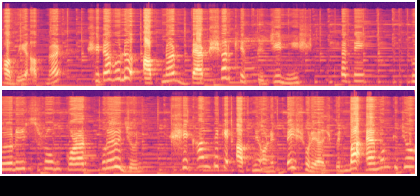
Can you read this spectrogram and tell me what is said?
হবে আপনার, সেটা হলো আপনার ব্যবসার ক্ষেত্রে যে নিষ্ঠাতে পরিশ্রম করার প্রয়োজন, সেখান থেকে আপনি অনেকটাই সরে আসবেন বা এমন কিছু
